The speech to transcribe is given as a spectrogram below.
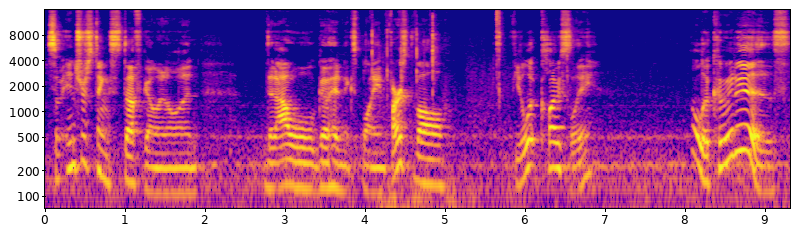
some interesting stuff going on that I will go ahead and explain. First of all, if you look closely, oh look who it is.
